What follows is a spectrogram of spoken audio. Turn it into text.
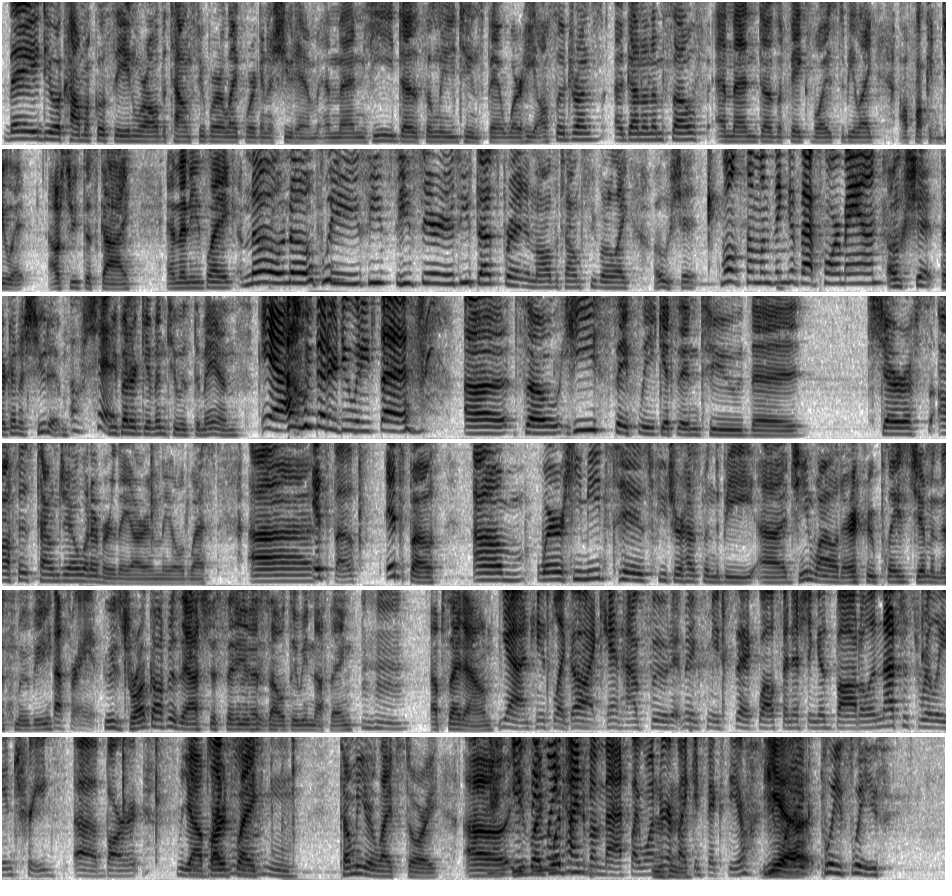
they do a comical scene where all the townspeople are like, "We're gonna shoot him," and then he does the Looney Tunes bit where he also draws a gun on himself and then does a fake voice to be like, "I'll fucking do it. I'll shoot this guy." And then he's like, "No, no, please. He's he's serious. He's desperate." And all the townspeople are like, "Oh shit. Won't someone think of that poor man? Oh shit. They're gonna shoot him. Oh, shit. We better give in to his demands." Yeah, we better do what he says. Uh, so he safely gets into the sheriff's office, town jail, whatever they are in the old west. Uh, It's both. it's both. Um, where he meets his future husband to be uh, Gene Wilder, who plays Jim in this movie, That's right. who's drunk off his ass, just sitting in a cell doing nothing, mm-hmm. upside down. Yeah, and he's like, "Oh, I can't have food. It makes me sick." While finishing his bottle, and that just really intrigues uh, Bart. Yeah, He's Bart's "Mm, like, "Mm, "Tell me your life story." Uh, you he's seem like, like, "What?" kind of a mess. I wonder if I can fix you." He's Yeah. like, "Please, please."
